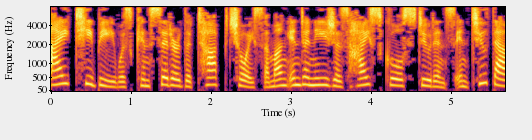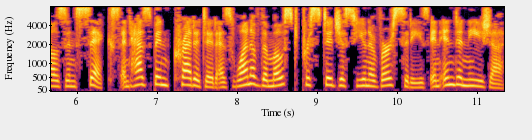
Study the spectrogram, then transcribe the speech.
ITB was considered the top choice among Indonesia's high school students in 2006 and has been credited as one of the most prestigious universities in Indonesia,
